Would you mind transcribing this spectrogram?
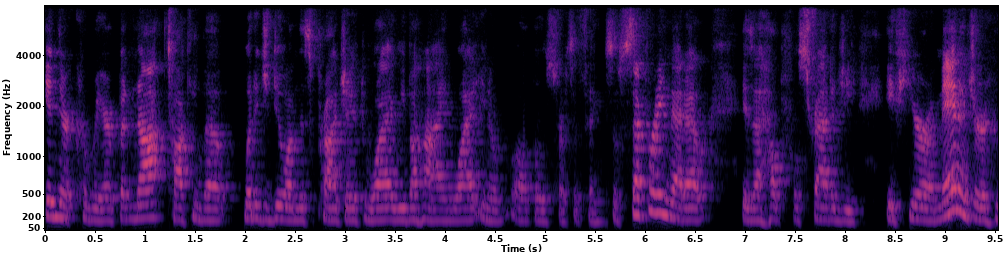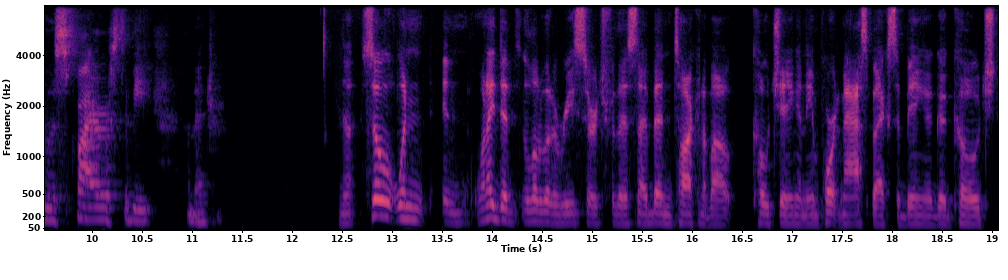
in their career, but not talking about what did you do on this project? Why are we behind? Why, you know, all those sorts of things. So separating that out is a helpful strategy if you're a manager who aspires to be a mentor. No. So when in, when I did a little bit of research for this, and I've been talking about coaching and the important aspects of being a good coach,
